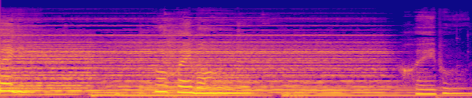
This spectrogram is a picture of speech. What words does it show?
回忆不回眸回不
